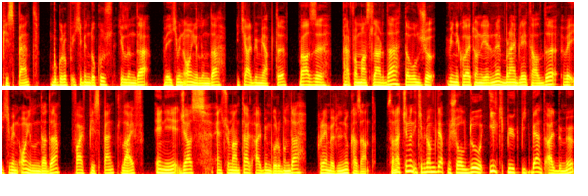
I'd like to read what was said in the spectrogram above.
Piece Band. Bu grup 2009 yılında ve 2010 yılında iki albüm yaptı. Bazı performanslarda davulcu Vinnie Colaiuto'nun yerine Brian Blade aldı ve 2010 yılında da Five Piece Band Live en iyi caz enstrümantal albüm grubunda Grammy ödülünü kazandı. Sanatçının 2011'de yapmış olduğu ilk büyük big band albümü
